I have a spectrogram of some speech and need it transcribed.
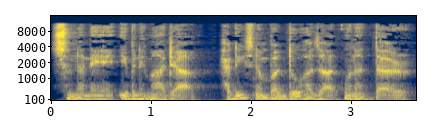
سننے ابن ماجہ، حدیث نمبر دو ہزار انہتر۔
